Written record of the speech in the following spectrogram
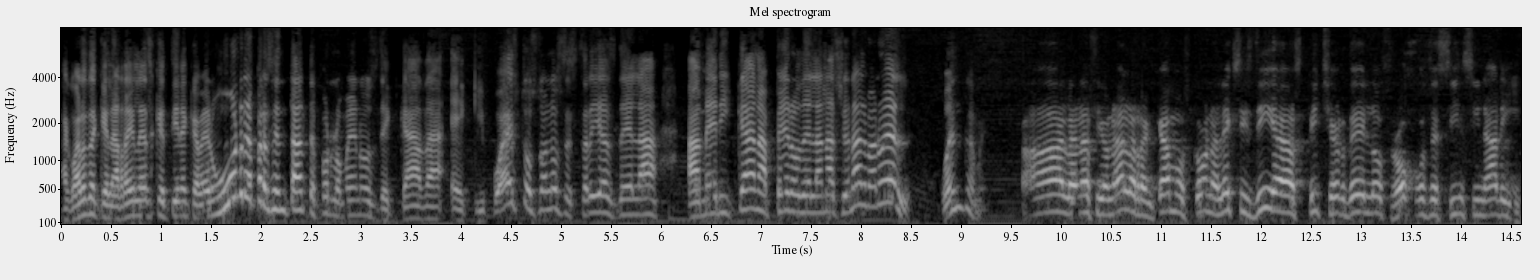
Acuérdate que la regla es que tiene que haber un representante por lo menos de cada equipo. Estos son los estrellas de la americana, pero de la nacional, Manuel. Cuéntame. Ah, la nacional arrancamos con Alexis Díaz, pitcher de los Rojos de Cincinnati.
